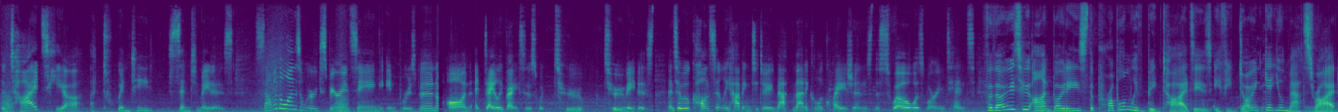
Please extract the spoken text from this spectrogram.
The tides here are 20 centimeters. Some of the ones that we're experiencing in Brisbane on a daily basis were two two meters. And so we were constantly having to do mathematical equations. The swell was more intense. For those who aren't boaties, the problem with big tides is if you don't get your maths right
